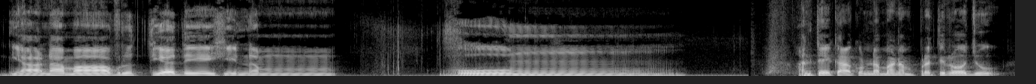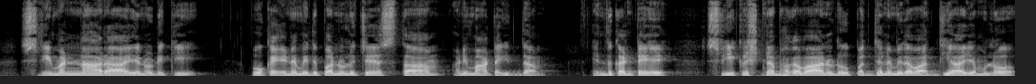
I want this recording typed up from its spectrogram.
జ్ఞానమావృత్య దేహినం. ఓం. అంతేకాకుండా మనం ప్రతిరోజు శ్రీమన్నారాయణుడికి ఒక ఎనిమిది పనులు చేస్తాం అని మాట ఇద్దాం. ఎందుకంటే శ్రీకృష్ణ భగవానుడు పద్దెనిమిదవ అధ్యాయములో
